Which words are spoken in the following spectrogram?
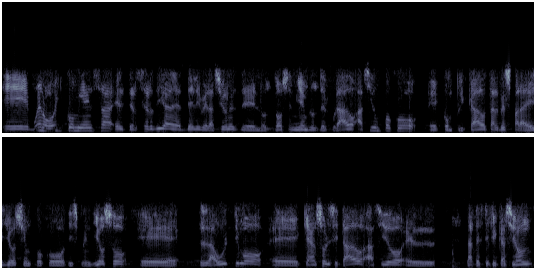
Eh, bueno, hoy comienza el tercer día de deliberaciones de los 12 miembros del jurado. Ha sido un poco eh, complicado tal vez para ellos y un poco dispendioso. Eh, la última eh, que han solicitado ha sido el, la testificación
